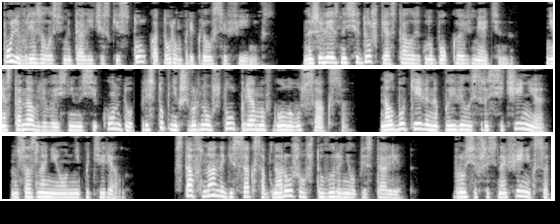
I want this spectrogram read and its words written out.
Пуля врезалась в металлический стул, которым прикрылся Феникс. На железной сидушке осталась глубокая вмятина. Не останавливаясь ни на секунду, преступник швырнул стул прямо в голову Сакса. На лбу Кевина появилось рассечение, но сознание он не потерял. Встав на ноги, Сакс обнаружил, что выронил пистолет. Бросившись на Феникса,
